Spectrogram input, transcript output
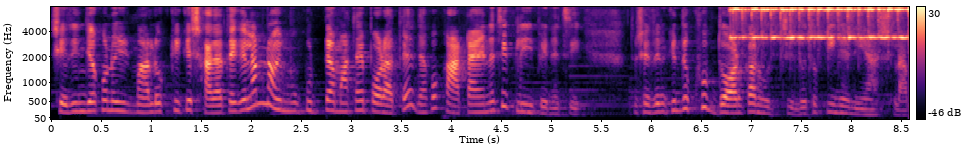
সেদিন যখন ওই মা লক্ষ্মীকে সাজাতে গেলাম না, ওই মুকুটটা মাথায় পরাতে, দেখো কাঁটা এনেছি, ক্লিপ এনেছি। তো সেদিন কিন্তু খুব দরকার হচ্ছিল তো কিনে নিয়ে আসলাম।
